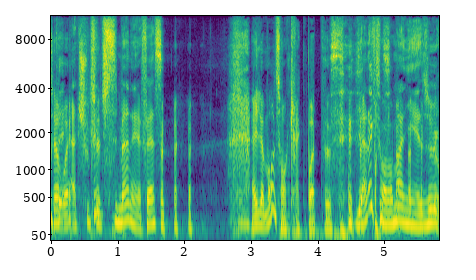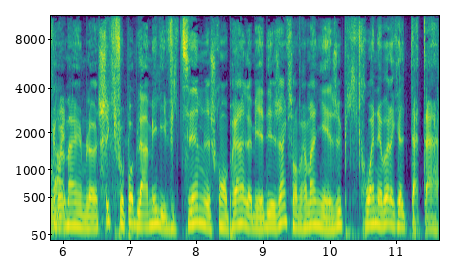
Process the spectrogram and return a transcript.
ça, ouais. elle te shootait du ciment dans les fesses. Hey, le monde, sont crackpot. Il y en a qui sont vraiment niaiseux quand Oui. même. Là. Je sais qu'il faut pas blâmer les victimes, là, je comprends, là, mais il y a des gens qui sont vraiment niaiseux puis qui croient n'importe quel tata.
